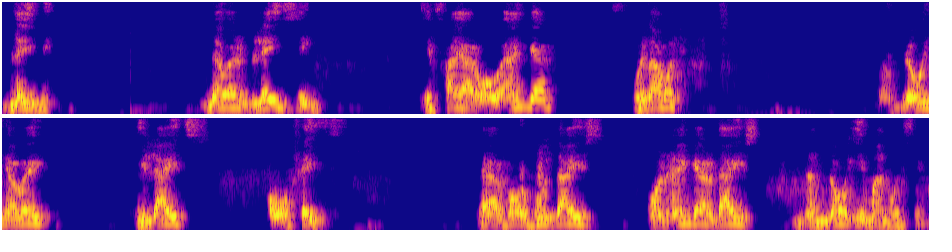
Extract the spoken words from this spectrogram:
blaming, never blazing the fire of anger without blowing away the lights of faith. Therefore, who dies on anger dies and no iman with him.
